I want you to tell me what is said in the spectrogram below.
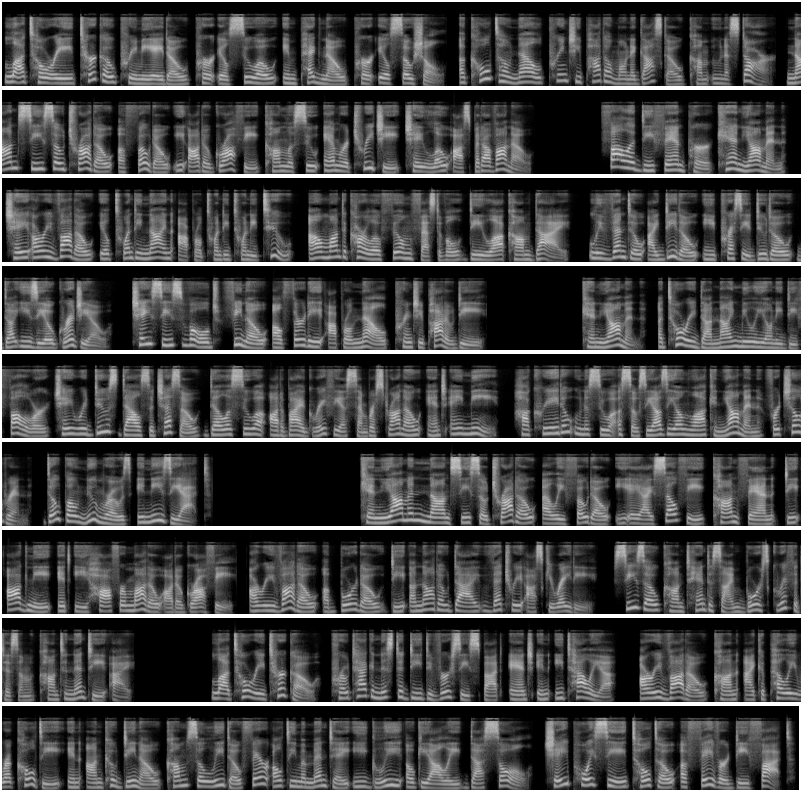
La Torre Turco Premiado per il suo impegno per il social. Accolto nel Principato Monegasco come una star. Non si sotrato a foto e autografi con la sua amratrice che lo ospitavano. Fala di fan per Can Yaman, che arrivato il 29 aprile 2022 al Monte Carlo Film Festival di la Com di L'evento idito e presieduto da Ezio Greggio, che si svolge fino al 30 aprile nel Principato di Can Yaman, attori da 9 milioni di follower che reduce dal successo della sua autobiografia Sembrastrano and a me, ha creato una sua associazione la Can Yaman for Children, dopo numeros iniziat. Can Yaman non si sotrato ali foto eai selfie con fan di ogni it e ha formato autografi. Arrivato a bordo di anato di vetri oscurati. Ciso con tantissime bors griffitissum continenti i. La Torre Turco, protagonista di diversi spot anche in Italia, arrivato con i capelli raccolti in un codino come solito fer ultimamente e gli occhiali da sol, che poi si tolto a favor di fat.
